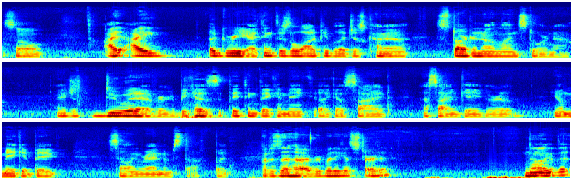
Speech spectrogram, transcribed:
So I I agree. I think there's a lot of people that just kind of start an online store now. Right? Just do whatever because they think they can make like a side a side gig or you know make it big selling random stuff. But But isn't that how everybody gets started? No, the,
